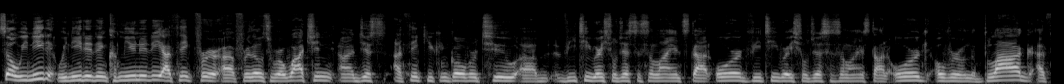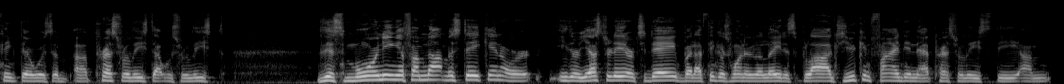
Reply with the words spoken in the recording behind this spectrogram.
So we need it. We need it in community. I think for uh, for those who are watching, uh, just I think you can go over to um, vtracialjusticealliance.org, vtracialjusticealliance.org. Over on the blog, I think there was a, a press release that was released this morning, if I'm not mistaken, or either yesterday or today. But I think it's one of the latest blogs. You can find in that press release the um,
